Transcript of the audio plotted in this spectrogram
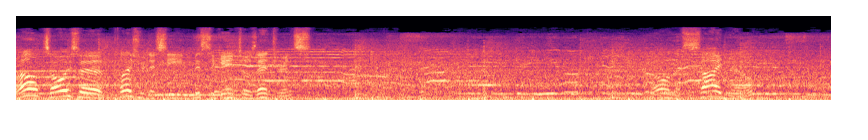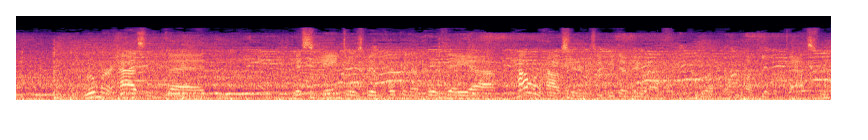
Well, it's always a pleasure to see Mystic Angel's entrance. Well, on a side note, rumor has it that Mystic Angel's been hooking up with a uh, powerhouse here in TPWF. Whoever the lucky bastard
